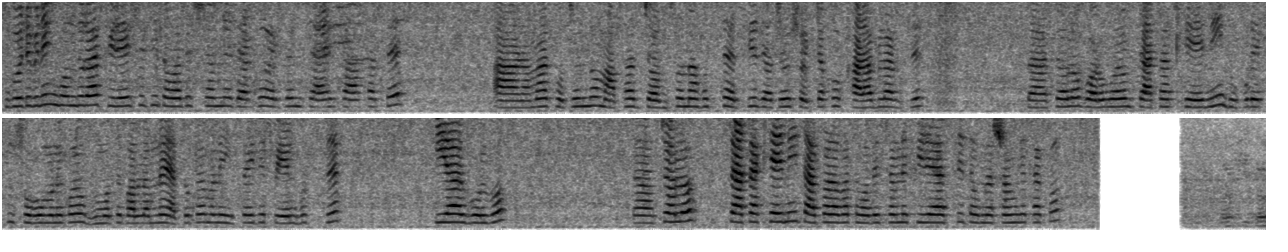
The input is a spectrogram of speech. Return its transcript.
গুড ইভিনিং বন্ধুরা। ফিরে এসেছি তোমাদের সামনে। দেখো, একদম চায়ের কাপ হাতে। আর আমার প্রচণ্ড মাথার যন্ত্রণা হচ্ছে আজকে, যার জন্য শরীরটা খুব খারাপ লাগছে। তা চলো, গরম গরম চাটা খেয়ে নিই। দুপুরে একটু শোবো মনে করো ঘুমোতে পারলাম না। এতটা মানে এই সাইডে পেন হচ্ছে। কি আর বলব? তা চলো, চাটা খেয়ে নিই। তারপর আবার তোমাদের সামনে ফিরে আসছি। তোমরা সঙ্গে থাকো। তোর কি, তোর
